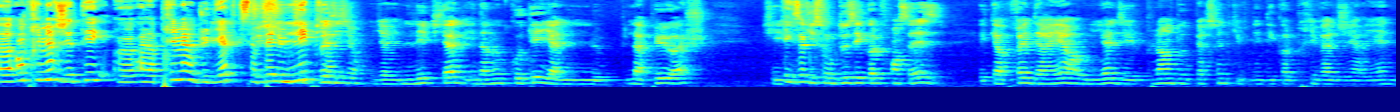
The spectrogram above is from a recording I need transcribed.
Euh, en primaire, j'étais euh, à la primaire du LIAD qui s'appelle l'EPIAD. Il y a l'EPIAD et d'un autre côté, il y a le- la PEH, qui, sont deux écoles françaises. Et qu'après, derrière, au LIAD, il y avait plein d'autres personnes qui venaient d'écoles privées algériennes.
